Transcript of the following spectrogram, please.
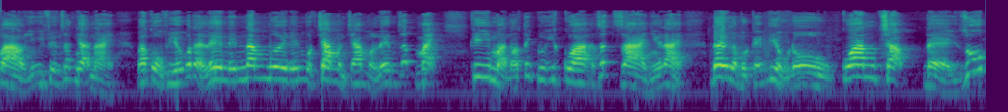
vào những phiên xác nhận này. Và cổ phiếu có thể lên đến 50 đến 100 phần trăm mà lên rất mạnh khi mà nó tích lũy qua rất dài như thế này. Đây là một cái biểu đồ quan trọng để giúp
